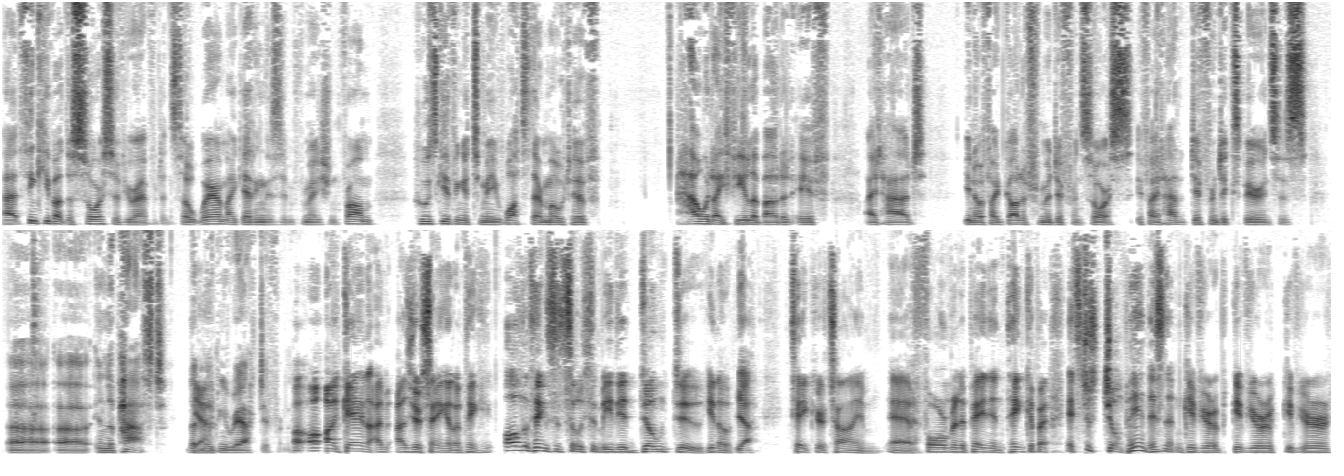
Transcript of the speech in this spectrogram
uh, thinking about the source of your evidence. So, where am I getting this information from? Who's giving it to me? What's their motive? How would I feel about it if I'd had, you know, if I'd got it from a different source, if I'd had different experiences uh, uh in the past? That yeah. made me react differently. Oh, oh, again, I'm, as you're saying it, I'm thinking all the things that social media don't do. You know, yeah. Take your time, uh, yeah. form an opinion, think about. It's just jump in, isn't it, and give your give your give your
